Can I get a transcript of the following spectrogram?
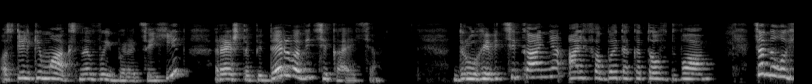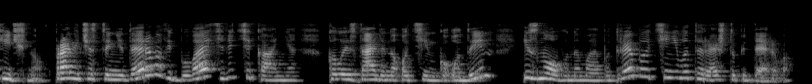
Оскільки Макс не вибере цей хід, решта піддерева відсікається. Друге відсікання альфа бета cut-off 2. Це нелогічно. В правій частині дерева відбувається відсікання, коли знайдено оцінку 1 і знову немає потреби оцінювати решту під дерева.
